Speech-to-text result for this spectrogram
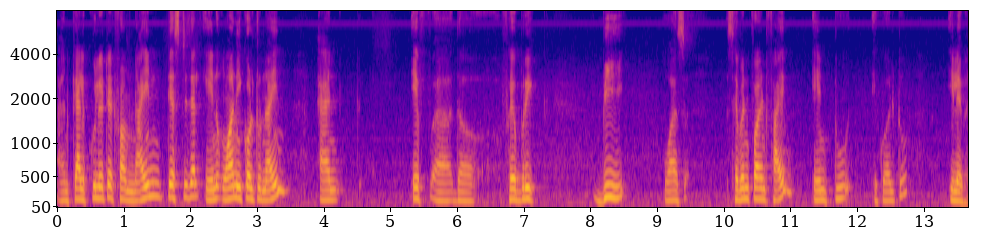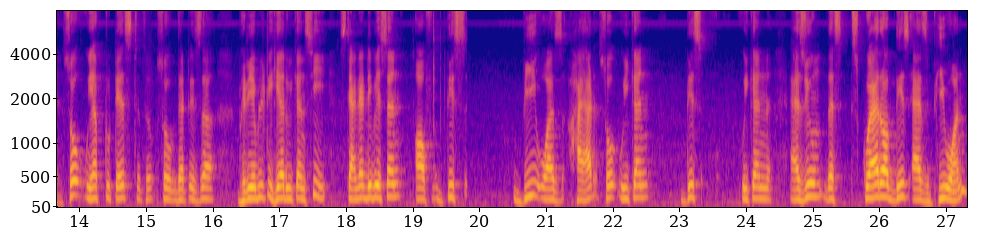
and calculated from 9 test result n 1 equal to 9 and if uh, the fabric B was 7.5 n 2 equal to 11. So, we have to test. So, so, that is the variability here we can see standard deviation of this B was higher. So, we can this we can assume the square of this as V 1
